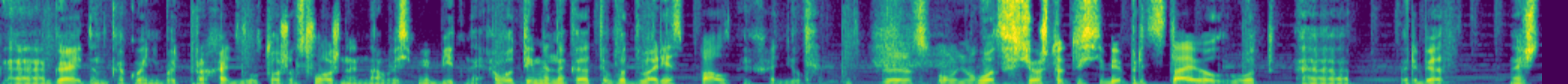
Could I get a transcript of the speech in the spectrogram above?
э, Гайден какой-нибудь проходил, тоже сложный на 8-битный, а вот именно когда ты во дворе с палкой ходил. Да, вспомнил. Вот все, что ты себе представил, вот, э, ребят, значит,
